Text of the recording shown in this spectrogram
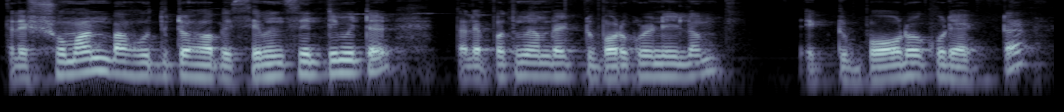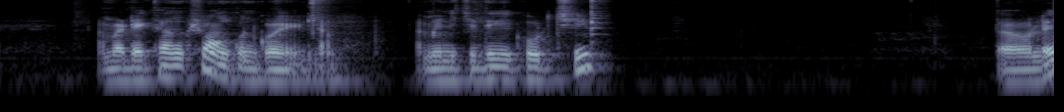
তাহলে সমান বাহু দুটো হবে সেভেন সেন্টিমিটার তাহলে প্রথমে আমরা একটু বড় করে নিলাম। একটু বড় করে একটা আমরা রেখাংশ অঙ্কন করে নিলাম। আমি নিচে দিকে করছি। তাহলে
